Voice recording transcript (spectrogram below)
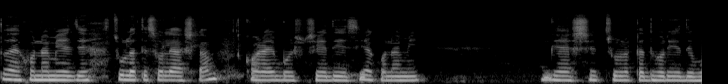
তো এখন আমি এই যে চুলাতে চলে আসলাম। কড়াই বসিয়ে দিয়েছি। এখন আমি গ্যাসের চুলাটা ধরিয়ে দেব।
